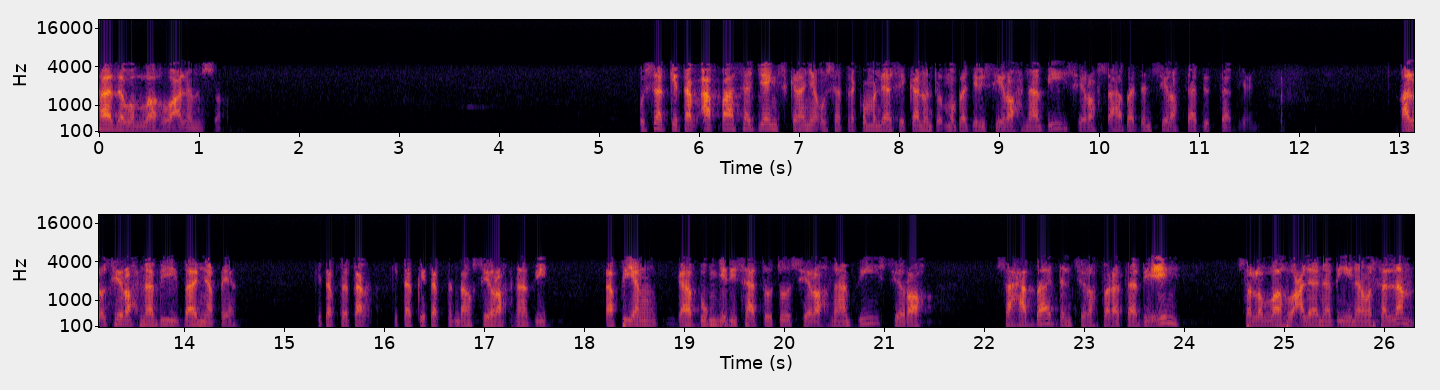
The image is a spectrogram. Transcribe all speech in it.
هذا والله أعلم الصواب Ustaz, kitab apa saja yang sekiranya Ustaz rekomendasikan untuk mempelajari sirah Nabi, sirah sahabat, dan sirah tabiut tabi'in? Kalau sirah Nabi banyak ya. Kitab tentang kitab-kitab tentang sirah Nabi. Tapi yang gabung jadi satu tuh sirah Nabi, sirah sahabat, dan sirah para tabi'in. Sallallahu ala nabiyina wasallam.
